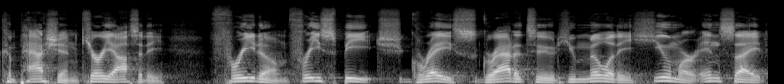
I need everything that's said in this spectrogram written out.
compassion, curiosity, freedom, free speech, grace, gratitude, humility, humor, insight,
